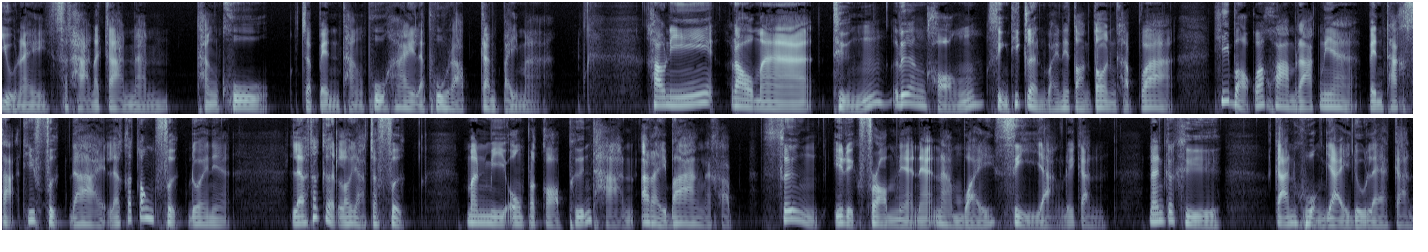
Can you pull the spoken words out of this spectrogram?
อยู่ในสถานการณ์นั้น ทั้งคู่จะเป็นทั้งผู้ให้และผู้รับกันไปมา คราวนี้เรามาถึงเรื่องของสิ่งที่เกริ่นไว้ในตอนต้นครับว่า ที่บอกว่าความรักเนี่ยเป็นทักษะที่ฝึกได้แล้วก็ต้องฝึกด้วยเนี่ยแล้วถ้าเกิดเราอยากจะฝึก มันมีองค์ประกอบพื้นฐานอะไรบ้างนะครับ ซึ่งอีริกฟรอมเนี่ยแนะนำไว้ 4 อย่างด้วยกัน นั่นก็คือ การห่วงใยดูแลกัน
